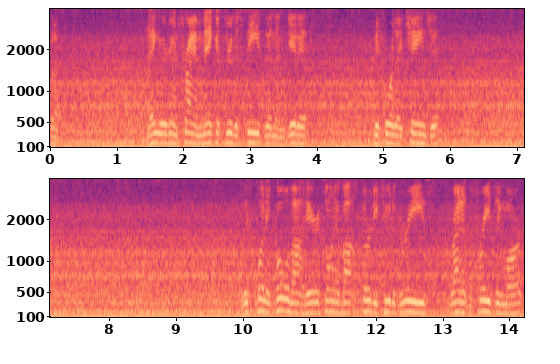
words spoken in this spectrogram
but I think they're gonna try and make it through the season and get it before they change it. It's plenty cold out here. It's only about 32 degrees, right at the freezing mark.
